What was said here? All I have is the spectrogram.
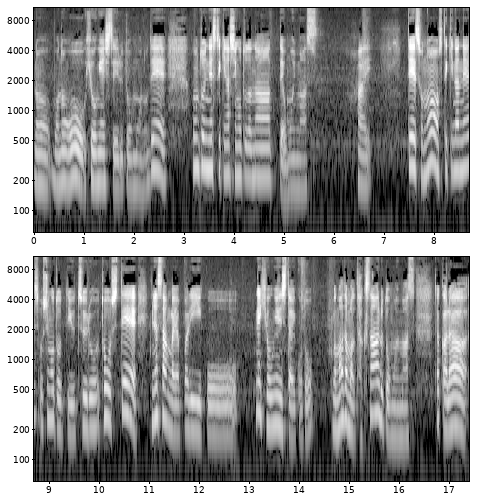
のものを表現していると思うので本当にね素敵な仕事だなって思います。はいでその素敵なねお仕事っていうツールを通して皆さんがやっぱりこうね表現したいことがまだまだたくさんあると思います。だから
